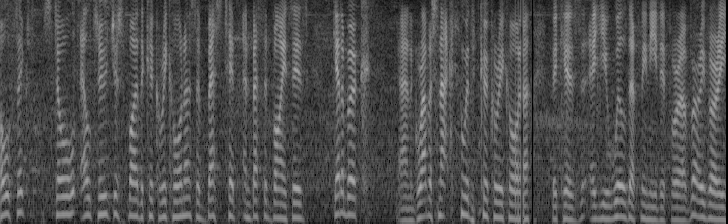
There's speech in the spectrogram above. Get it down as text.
Hall 6, stall L2, just by the cookery corner. So, best tip and best advice is get a book and grab a snack with the cookery corner because uh, you will definitely need it for a very, very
